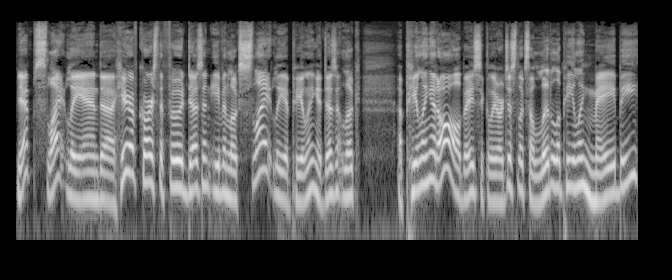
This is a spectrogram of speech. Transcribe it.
Yep, slightly. And uh, here, of course, the food doesn't even look slightly appealing. It doesn't look appealing at all, basically, or just looks a little appealing, maybe.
